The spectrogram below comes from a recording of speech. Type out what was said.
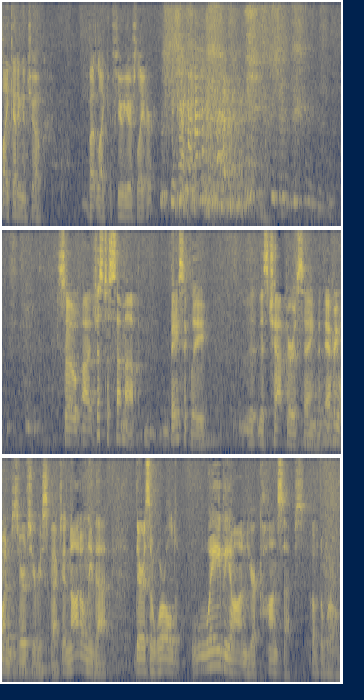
Like getting a joke, but like a few years later. so, uh, just to sum up, basically, th- this chapter is saying that everyone deserves your respect, and not only that, there is a world way beyond your concepts of the world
